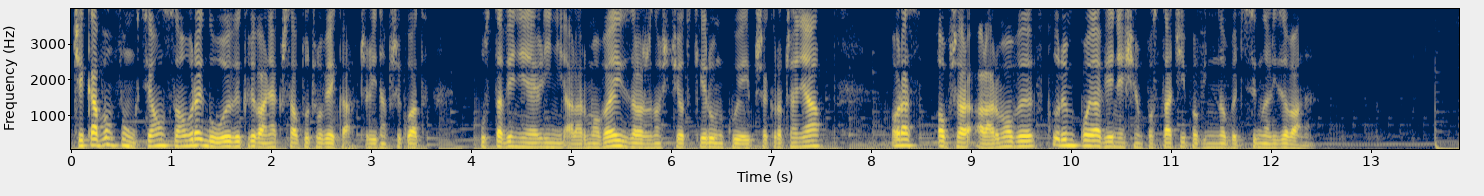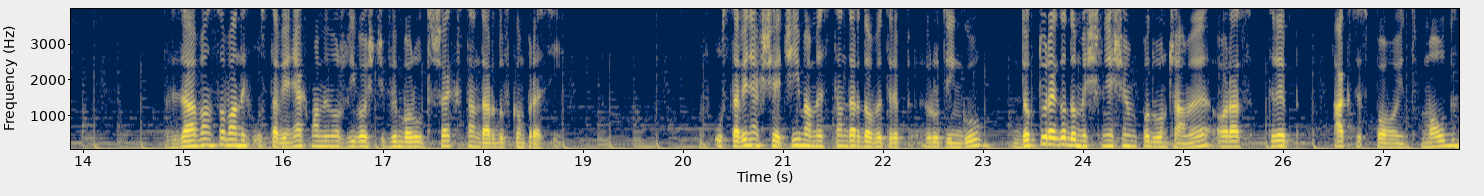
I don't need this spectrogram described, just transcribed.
Ciekawą funkcją są reguły wykrywania kształtu człowieka, czyli np. ustawienie linii alarmowej w zależności od kierunku jej przekroczenia oraz obszar alarmowy, w którym pojawienie się postaci powinno być sygnalizowane. W zaawansowanych ustawieniach mamy możliwość wyboru trzech standardów kompresji. W ustawieniach sieci mamy standardowy tryb routingu, do którego domyślnie się podłączamy, oraz tryb Access Point Mode,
